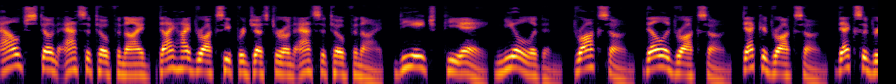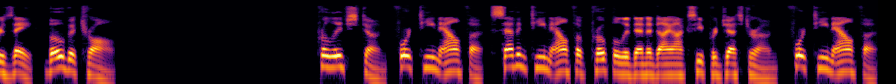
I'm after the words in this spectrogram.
Algestone acetophenide, dihydroxyprogesterone acetophenide, DHPA, Neolutin, droxone, deladroxone, decadroxone, dexadrosate, bovitrol, Proligestone, 14-alpha, 17-alpha propylidenodioxyprogesterone, 14-alpha,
